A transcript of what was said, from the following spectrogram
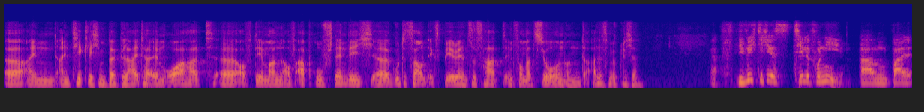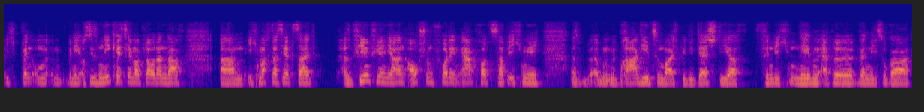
äh, einen, einen täglichen Begleiter im Ohr hat, äh, auf dem man auf Abruf ständig äh, gute Sound Experiences hat, Informationen und alles Mögliche. Ja. Wie wichtig ist Telefonie? Ähm, weil ich, wenn, um, wenn ich aus diesem Nähkästchen mal plaudern darf, ähm, ich mache das jetzt seit also vielen, vielen Jahren, auch schon vor den AirPods, habe ich mich, also ähm, mit Bragi zum Beispiel, die Dash, die ja finde ich neben Apple, wenn nicht sogar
